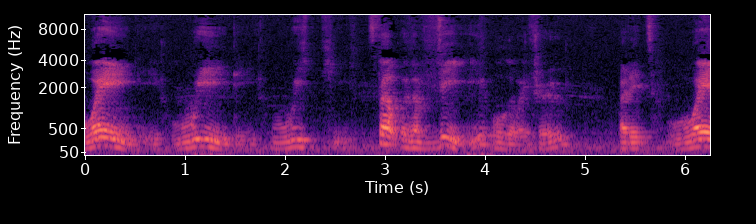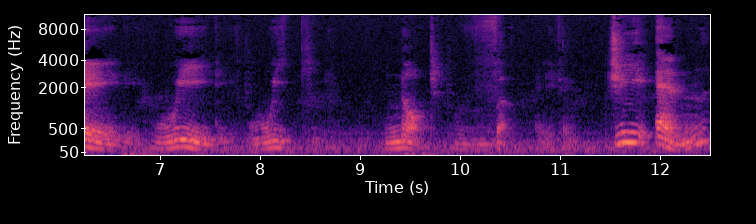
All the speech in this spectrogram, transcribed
veni, vidi, vici, spelt with a V all the way through, but it's veni, vidi, vici, not V anything. GN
